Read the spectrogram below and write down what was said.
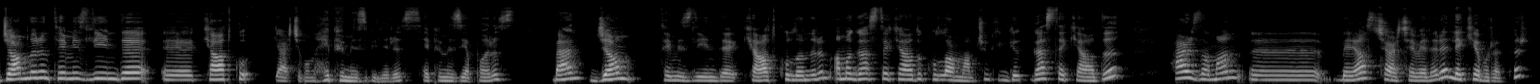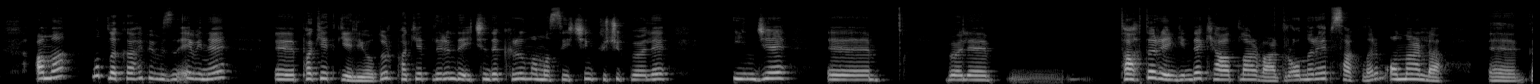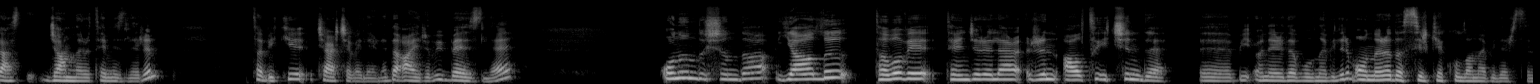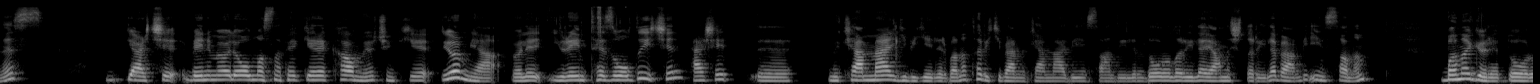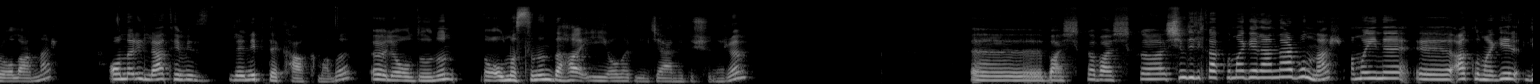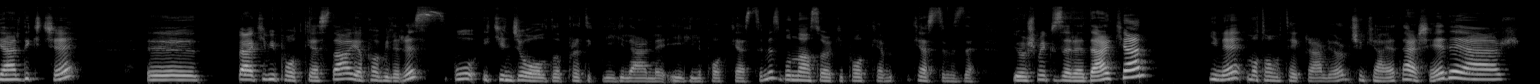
Camların temizliğinde e, kağıt, gerçi bunu hepimiz biliriz, hepimiz yaparız. Ben cam temizliğinde kağıt kullanırım ama gazete kağıdı kullanmam. Çünkü gazete kağıdı her zaman e, beyaz çerçevelere leke bırakır. Ama mutlaka hepimizin evine e, paket geliyordur. Paketlerin de içinde kırılmaması için küçük böyle ince e, böyle tahta renginde kağıtlar vardır. Onları hep saklarım. Onlarla e, gaz, camları temizlerim. Tabii ki çerçevelerini de ayrı bir bezle. Onun dışında yağlı tava ve tencerelerin altı için de e, bir öneride bulunabilirim. Onlara da sirke kullanabilirsiniz. Gerçi benim öyle olmasına pek gerek kalmıyor. Çünkü diyorum ya böyle yüreğim tez olduğu için her şey e, mükemmel gibi gelir bana. Tabii ki ben mükemmel bir insan değilim. Doğrularıyla yanlışlarıyla ben bir insanım. Bana göre doğru olanlar. Onlar illa temizlenip de kalkmalı. Öyle olduğunun olmasının daha iyi olabileceğini düşünürüm. Ee, başka başka şimdilik aklıma gelenler bunlar ama yine e, aklıma gel- geldikçe e, belki bir podcast daha yapabiliriz. Bu ikinci oldu pratik bilgilerle ilgili podcastimiz. Bundan sonraki podcastimizde görüşmek üzere derken yine motomu tekrarlıyorum. Çünkü hayat her şeye değer.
